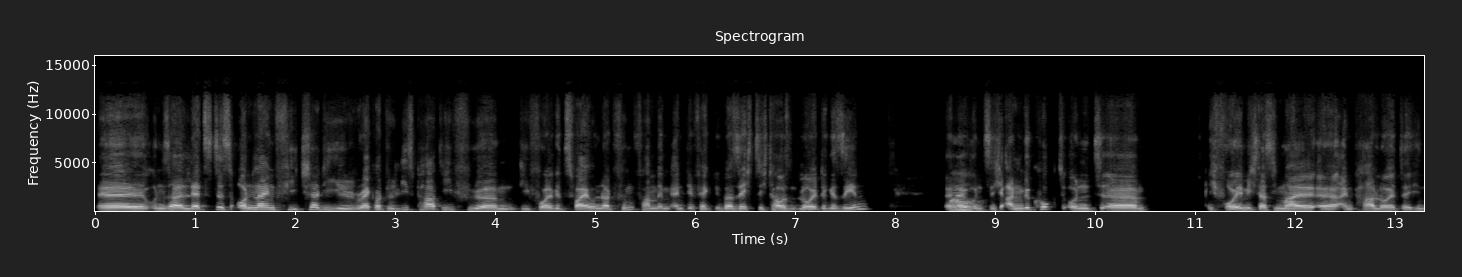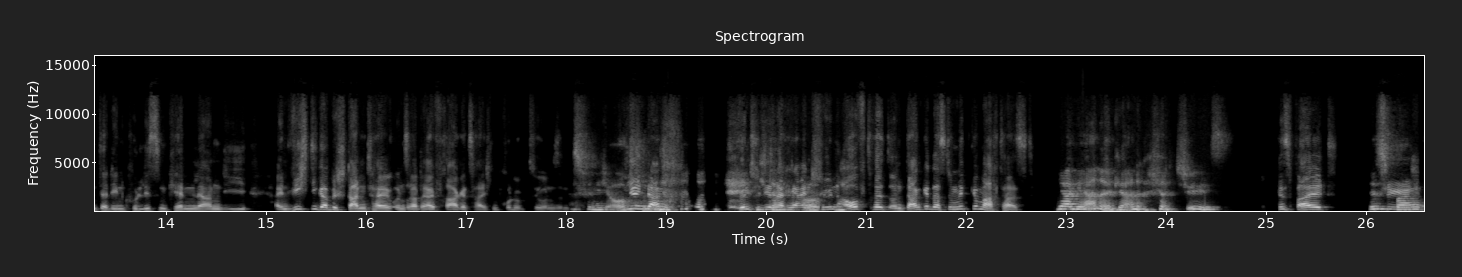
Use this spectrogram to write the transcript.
Äh, unser letztes Online-Feature, die Record Release Party für die Folge 205, haben im Endeffekt über 60.000 Leute gesehen äh, Wow. und sich angeguckt. Und äh, ich freue mich, dass Sie mal äh, ein paar Leute hinter den Kulissen kennenlernen, die ein wichtiger Bestandteil unserer drei Fragezeichen-Produktion sind. Das finde ich auch. Vielen schön. Dank. Ich wünsche Ich dir nachher einen auch. schönen Auftritt und danke, dass du mitgemacht hast. Ja, gerne, gerne. Tschüss. Bis bald. Bis Tschüss. bald.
